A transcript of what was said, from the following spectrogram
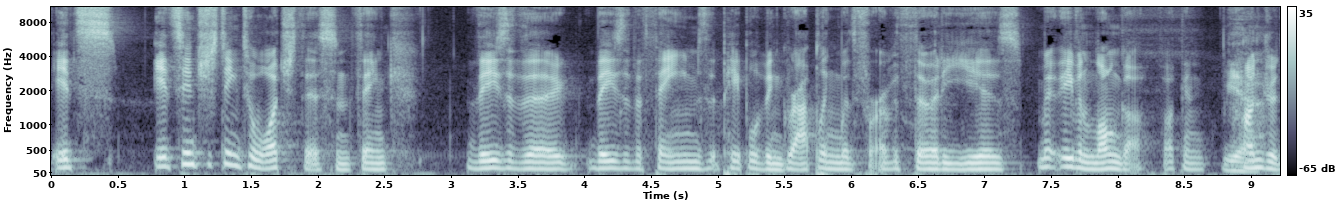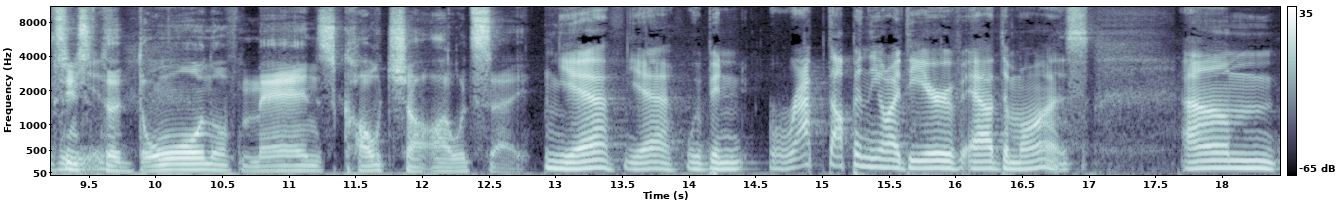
it's it's interesting to watch this and think these are the these are the themes that people have been grappling with for over 30 years even longer fucking yeah. hundreds Since of years the dawn of man's culture, I would say. Yeah, yeah. We've been wrapped up in the idea of our demise. Um,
